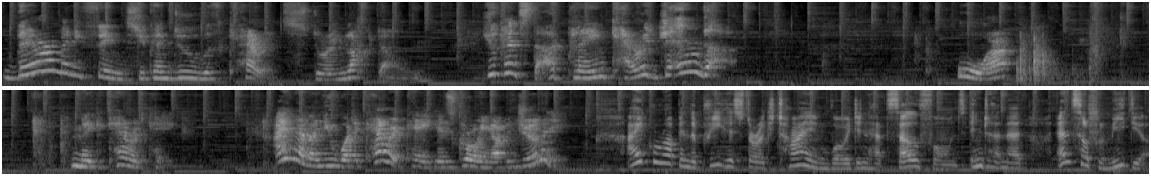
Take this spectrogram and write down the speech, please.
There are many things you can do with carrots during lockdown. You can start playing carrot Jenga. Or make a carrot cake. I never knew what a carrot cake is growing up in Germany. I grew up in the prehistoric time where we didn't have cell phones, internet, and social media.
